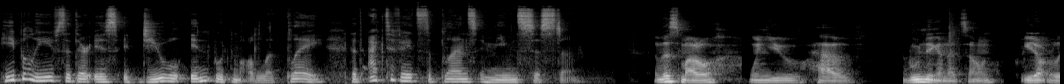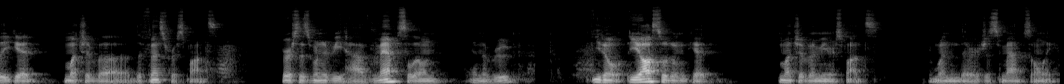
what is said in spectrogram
He believes that there is a dual input model at play that activates the plant's immune system. In this model, when you have wounding on its own, you don't really get much of a defense response. Versus whenever you have MAMPs alone in the root, you don't you also don't get much of an immune response. when they're just MAMPs only.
